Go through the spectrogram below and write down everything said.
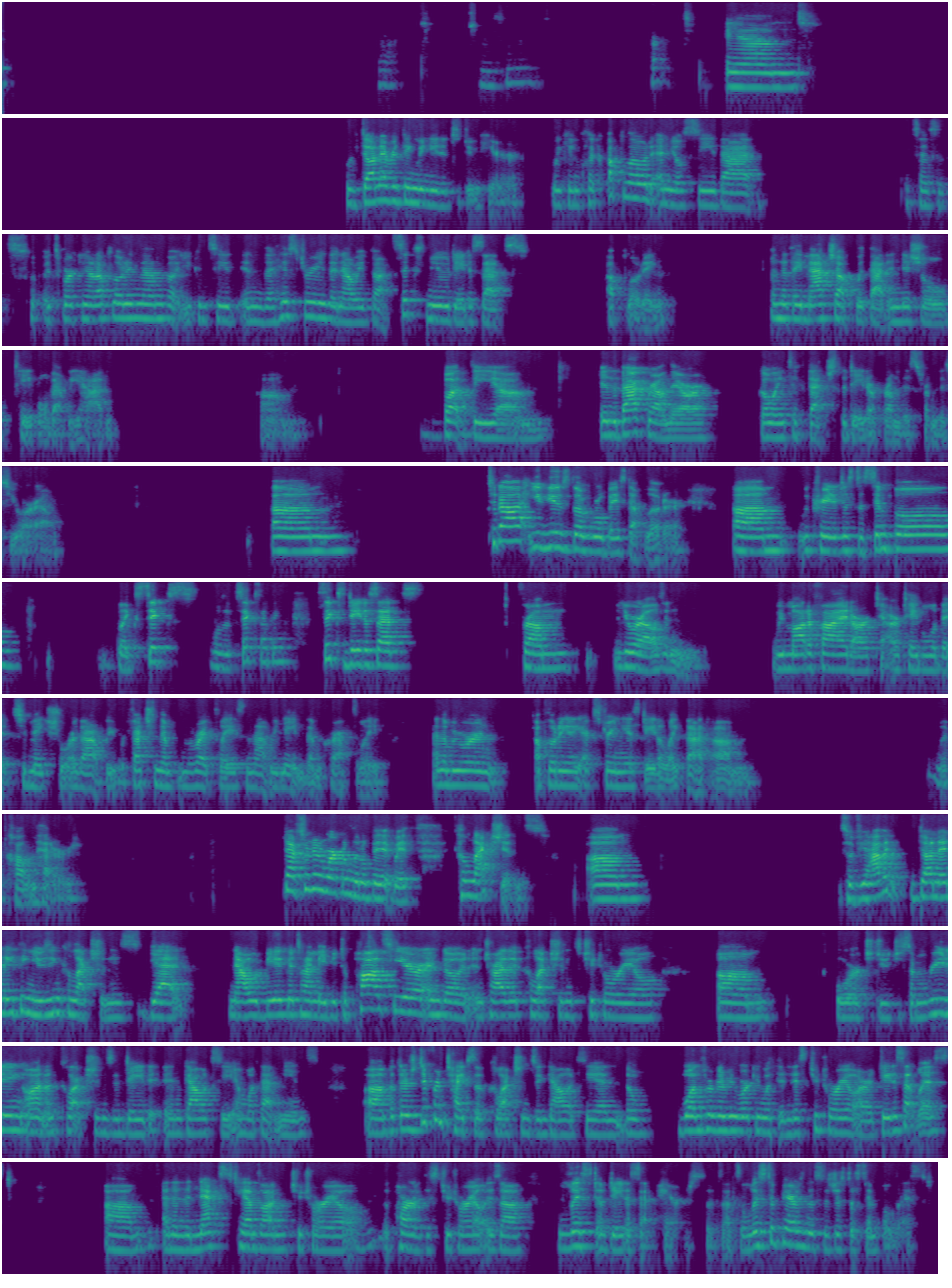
And we've done everything we needed to do here. We can click upload and you'll see that it says it's it's working on uploading them, but you can see in the history that now we've got six new data sets uploading and that they match up with that initial table that we had. Um, but the um, in the background, they are going to fetch the data from this from this URL. Um, ta-da, you've used the rule-based uploader. Um, we created just a simple, like six, was it six, I think? Six data sets from URLs and we modified our, our table a bit to make sure that we were fetching them from the right place and that we named them correctly. And then we weren't uploading any extraneous data like that um, with column headers. Next, we're going to work a little bit with collections. Um, so if you haven't done anything using collections yet, now would be a good time maybe to pause here and go and try the collections tutorial. Um, or to do just some reading on, on collections and data in Galaxy and what that means. Um, but there's different types of collections in Galaxy and the ones we're going to be working with in this tutorial are a dataset list. Um, and then the next hands-on tutorial, the part of this tutorial is a list of dataset pairs. So that's a list of pairs. This is just a simple list.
